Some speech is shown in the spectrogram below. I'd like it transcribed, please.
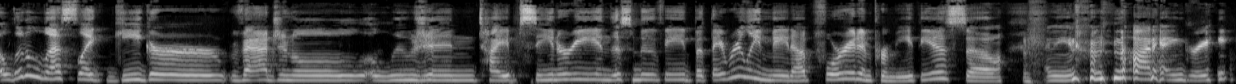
a little less like Giger vaginal illusion type scenery in this movie, but they really made up for it in Prometheus. So, I mean, I'm not angry.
